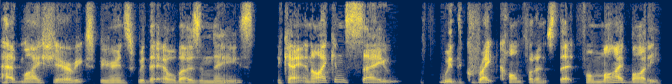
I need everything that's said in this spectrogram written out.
had my share of experience with the elbows and knees. Okay. And I can say with great confidence that for my body,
